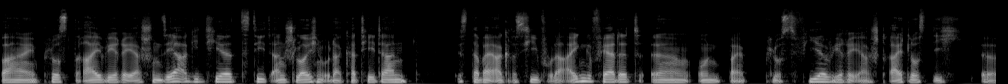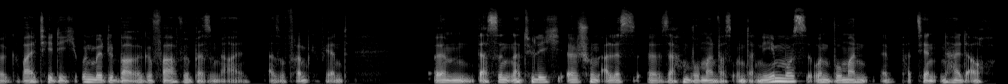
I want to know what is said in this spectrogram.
Bei plus 3 wäre er schon sehr agitiert, zieht an Schläuchen oder Kathetern, ist dabei aggressiv oder eigengefährdet. Äh, und bei plus 4 wäre er streitlustig, äh, gewalttätig, unmittelbare Gefahr für Personal, also fremdgefährdend. Ähm, das sind natürlich äh, schon alles äh, Sachen, wo man was unternehmen muss und wo man äh, Patienten halt auch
